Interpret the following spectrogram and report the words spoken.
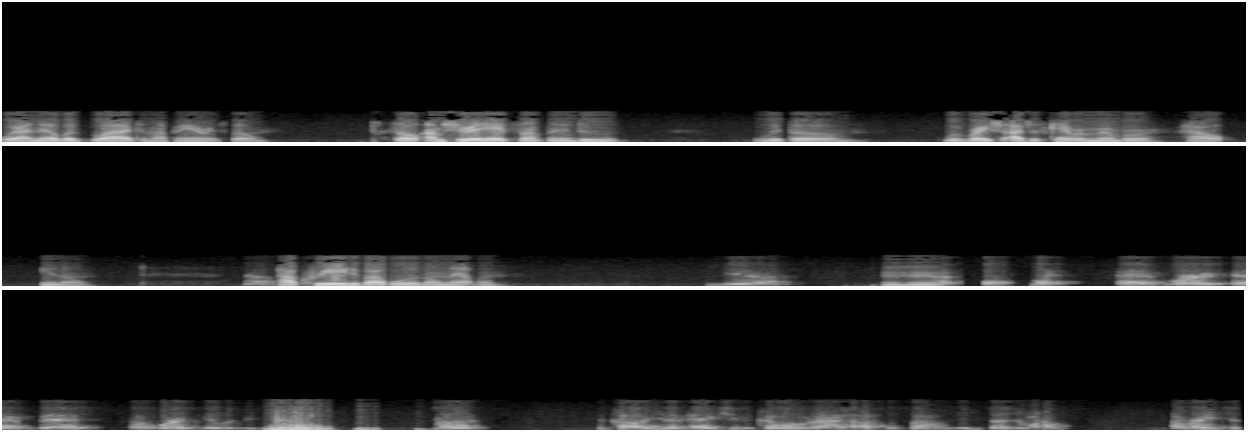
where I never lied to my parents though. So I'm sure it had something to do with um with Rachel. I just can't remember how you know how creative I was on that one. Yeah. Mhm. Yeah. At work, at best, or worst, it would be better. So to call you and ask you to come over to our house or something. You tell your mom. Now, Rachel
